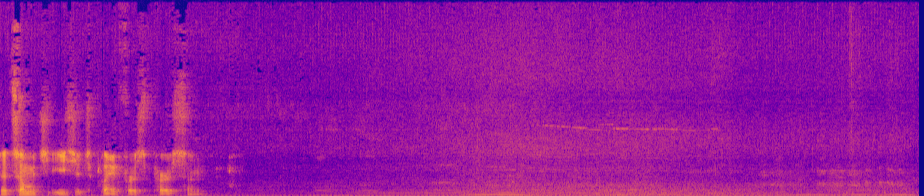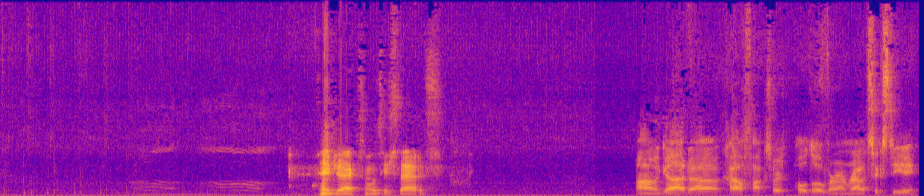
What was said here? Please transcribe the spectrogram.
It's so much easier to play in first person. Hey Jackson, what's your status? Uh, we got uh, Kyle Foxworth pulled over on Route 68.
